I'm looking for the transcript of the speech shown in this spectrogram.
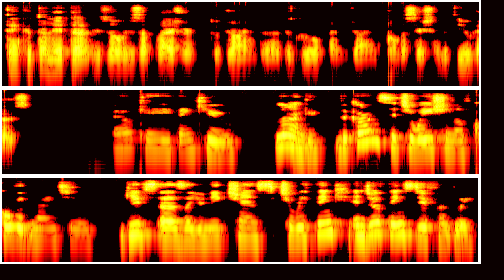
Thank you, Talita. It's always a pleasure to join the, the group and join the conversation with you guys. Okay, thank you. Lange, the current situation of COVID-19 gives us a unique chance to rethink and do things differently.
